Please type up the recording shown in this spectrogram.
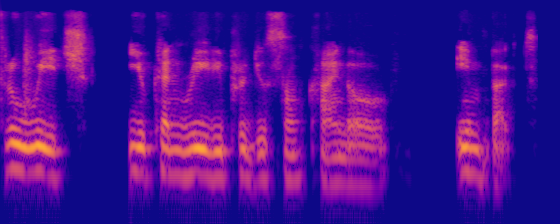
through which you can really produce some kind of impact.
